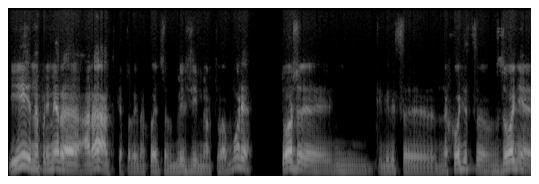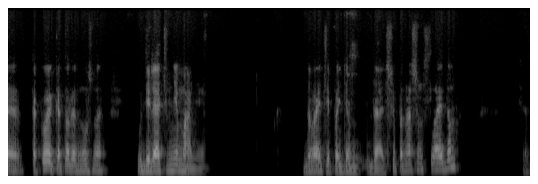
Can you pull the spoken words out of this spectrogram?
и, например, Арад, который находится вблизи Мертвого моря, тоже, как говорится, находится в зоне такой, которой нужно уделять внимание. Давайте пойдем дальше по нашим слайдам. Сейчас,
